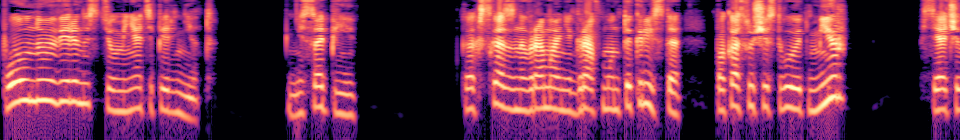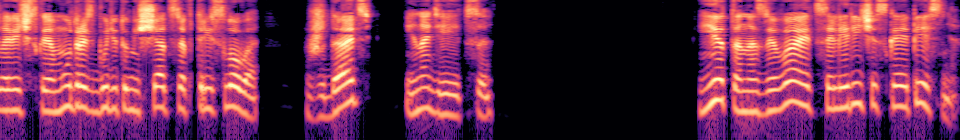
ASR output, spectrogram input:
полной уверенности у меня теперь нет. Не сопи. Как сказано в романе «Граф Монте-Кристо», пока существует мир, вся человеческая мудрость будет умещаться в три слова — ждать и надеяться. И это называется лирическая песня.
